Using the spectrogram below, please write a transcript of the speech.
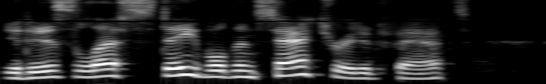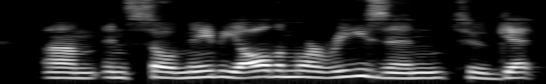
it is less stable than saturated fats. Um, and so, maybe all the more reason to get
